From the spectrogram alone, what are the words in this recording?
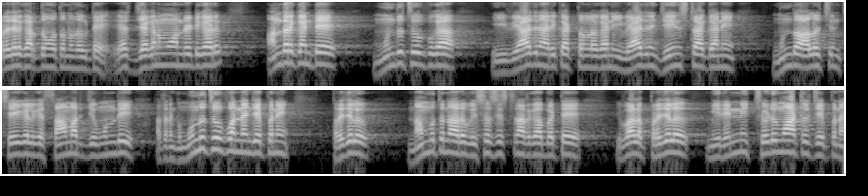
ప్రజలకు అర్థమవుతున్నది ఒకటే. ఎస్ జగన్మోహన్ రెడ్డి గారు అందరికంటే ముందు చూపుగా ఈ వ్యాధిని అరికట్టడంలో కానీ ఈ వ్యాధిని జయించడానికి కానీ ముందు ఆలోచన చేయగలిగే సామర్థ్యం ఉంది. అతనికి ముందు చూపు ఉందని చెప్పని ప్రజలు నమ్ముతున్నారు విశ్వసిస్తున్నారు కాబట్టే ఇవాళ ప్రజలు మీరు ఎన్ని చెడు మాటలు చెప్పినా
